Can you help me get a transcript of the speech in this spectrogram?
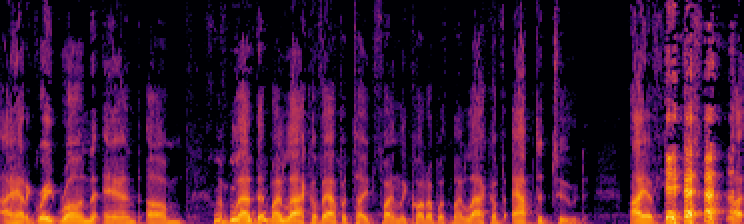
I had a great run, and um, I'm glad that my lack of appetite finally caught up with my lack of aptitude. I have just, I,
